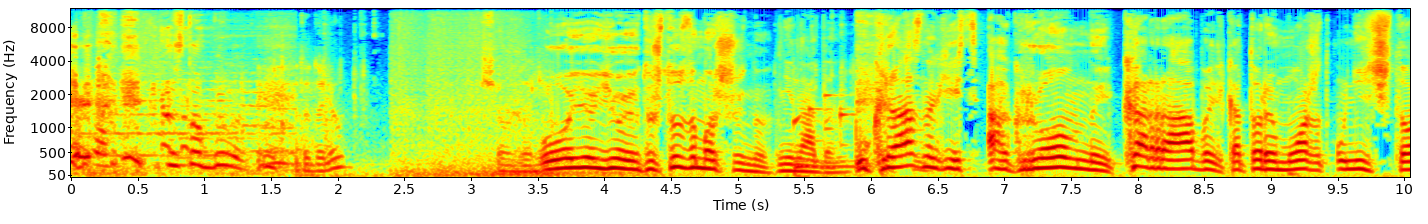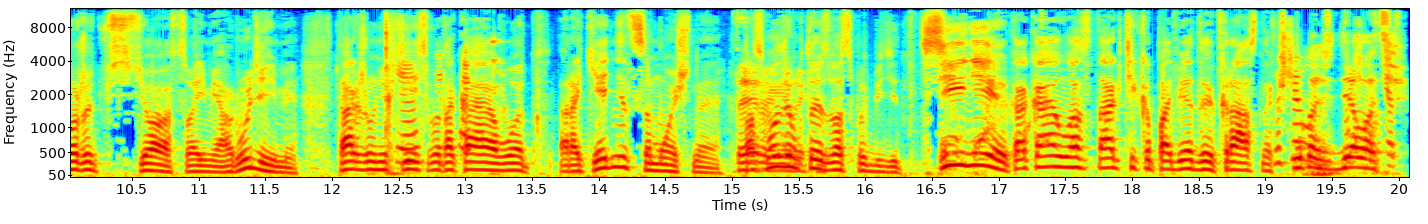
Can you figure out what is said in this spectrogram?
Это что было? Ты удалил? Все, удалил. Ой-ой-ой, это что за машина? Не надо. У красных есть огромный корабль, который может уничтожить все своими орудиями. Также у них есть вот такая вот ракетница мощная. Посмотрим, кто из вас победит. Синие, какая у вас тактика победы красных? Что-то сделать.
